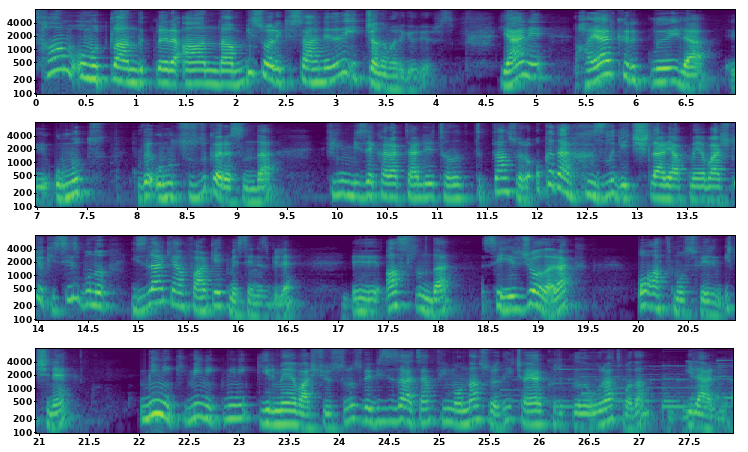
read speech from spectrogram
Tam umutlandıkları andan bir sonraki sahnede de iç canavarı görüyoruz. Yani hayal kırıklığıyla e, umut ve umutsuzluk arasında film bize karakterleri tanıttıktan sonra o kadar hızlı geçişler yapmaya başlıyor ki siz bunu izlerken fark etmeseniz bile e, aslında seyirci olarak o atmosferin içine minik minik minik girmeye başlıyorsunuz ve bizi zaten film ondan sonra da hiç hayal kırıklığına uğratmadan ilerliyor.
